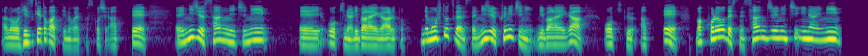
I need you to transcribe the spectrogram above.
あの日付とかっていうのがやっぱ少しあって、え23日に、え大きな利払いがあるとで、もう一つがですね、29日に利払いが大きくあって、まあ、これをですね、30日以内に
